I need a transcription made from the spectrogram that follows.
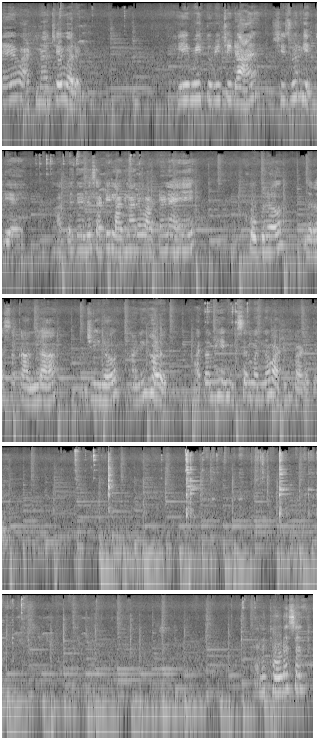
आहे वाटणाचे वरण. ही मी तुरीची डाळ शिजवून घेतली आहे. आता त्याच्यासाठी लागणारं वाटण आहे खोबरं जरासं कांदा जिरं आणि हळद. आता मी हे मिक्सरमधनं वाटून काढत आहे. त्याला थोडंसं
